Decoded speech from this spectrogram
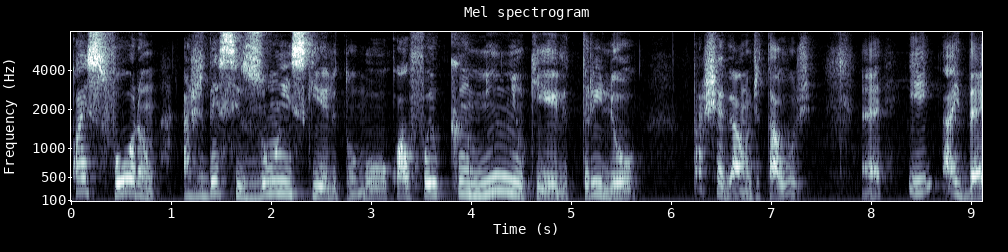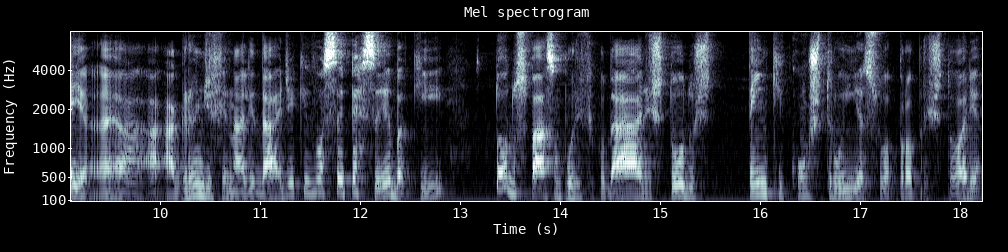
quais foram as decisões que ele tomou, qual foi o caminho que ele trilhou para chegar onde está hoje. Né? E a ideia, né, a, a grande finalidade é que você perceba que todos passam por dificuldades, todos têm que construir a sua própria história,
